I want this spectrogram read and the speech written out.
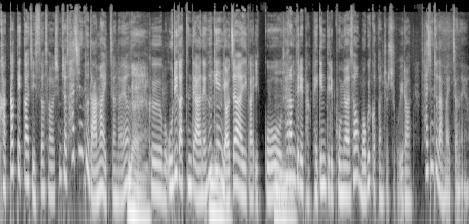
가깝게까지 있어서 심지어 사진도 남아 있잖아요. 네. 그뭐 우리 같은 데 안에 흑인 음. 여자아이가 있고 음. 사람들이 박- 백인들이 보면서 먹을 것 던져주고 이런 사진도 남아 있잖아요.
